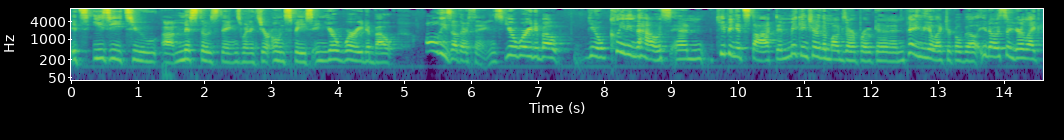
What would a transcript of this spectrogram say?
it's easy to uh, miss those things when it's your own space and you're worried about all these other things. You're worried about, you know, cleaning the house and keeping it stocked and making sure the mugs aren't broken and paying the electrical bill, you know, so you're like,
